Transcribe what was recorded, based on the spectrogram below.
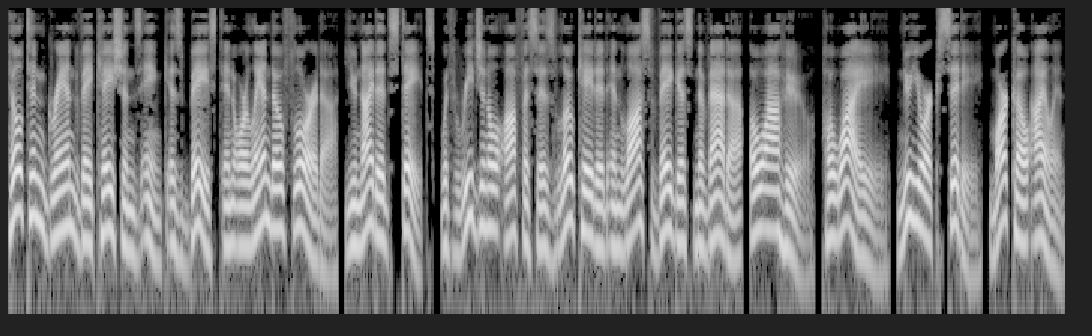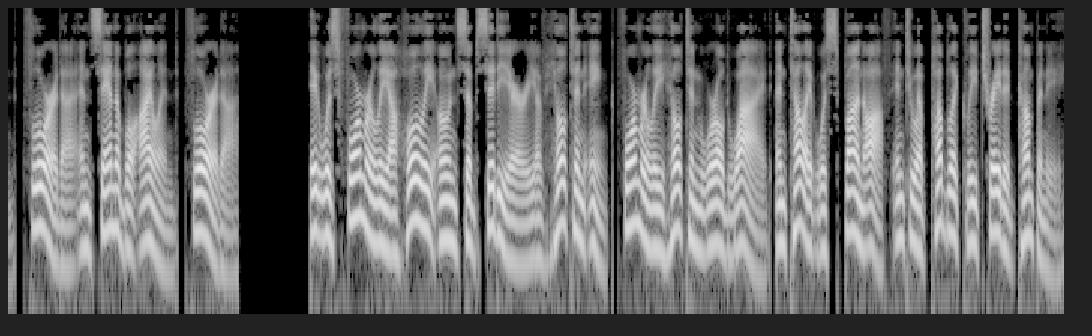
Hilton Grand Vacations Inc. is based in Orlando, Florida, United States, with regional offices located in Las Vegas, Nevada, Oahu, Hawaii, New York City, Marco Island, Florida and Sanibel Island, Florida. It was formerly a wholly owned subsidiary of Hilton Inc. formerly Hilton Worldwide until it was spun off into a publicly traded company.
